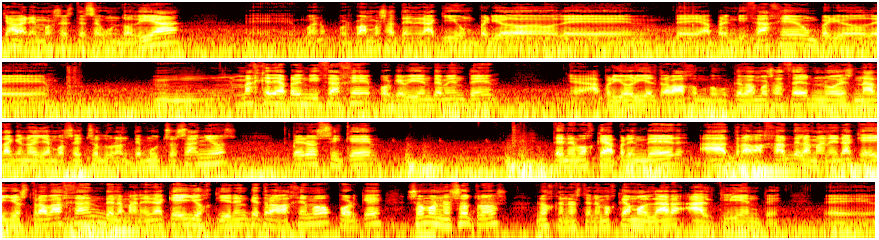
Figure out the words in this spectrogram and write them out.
Ya, veremos este segundo día. Eh, bueno, pues vamos a tener aquí un periodo de, de aprendizaje, un periodo de... Mm, más que de aprendizaje, porque evidentemente eh, a priori el trabajo que vamos a hacer no es nada que no hayamos hecho durante muchos años, pero sí que tenemos que aprender a trabajar de la manera que ellos trabajan, de la manera que ellos quieren que trabajemos, porque somos nosotros los que nos tenemos que amoldar al cliente. Eh,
